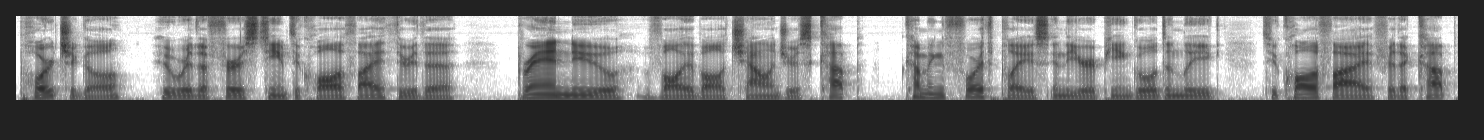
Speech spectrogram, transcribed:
Portugal, who were the first team to qualify through the brand new Volleyball Challengers Cup, coming fourth place in the European Golden League, to qualify for the Cup,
